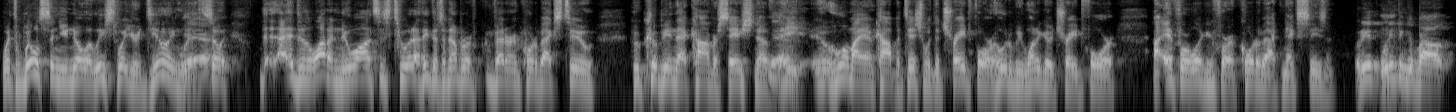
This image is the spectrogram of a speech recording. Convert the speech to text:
With Wilson, you know at least what you're dealing with. Yeah. So th- there's a lot of nuances to it. I think there's a number of veteran quarterbacks too who could be in that conversation of, Yeah. hey, who am I in competition with to trade for? Who do we want to go trade for uh, if we're looking for a quarterback next season? What do you What do you think about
